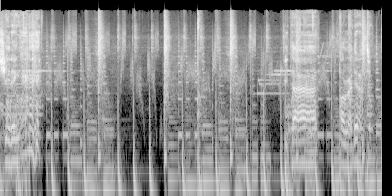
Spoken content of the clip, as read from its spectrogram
Cheating. Rita. Oh, I didn't.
